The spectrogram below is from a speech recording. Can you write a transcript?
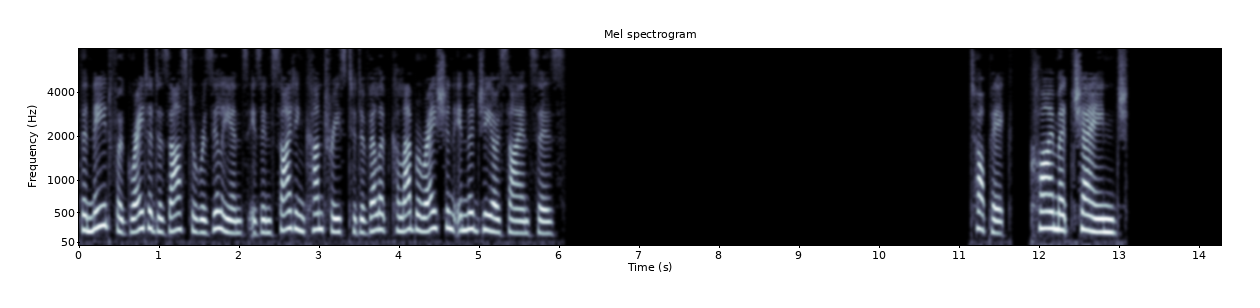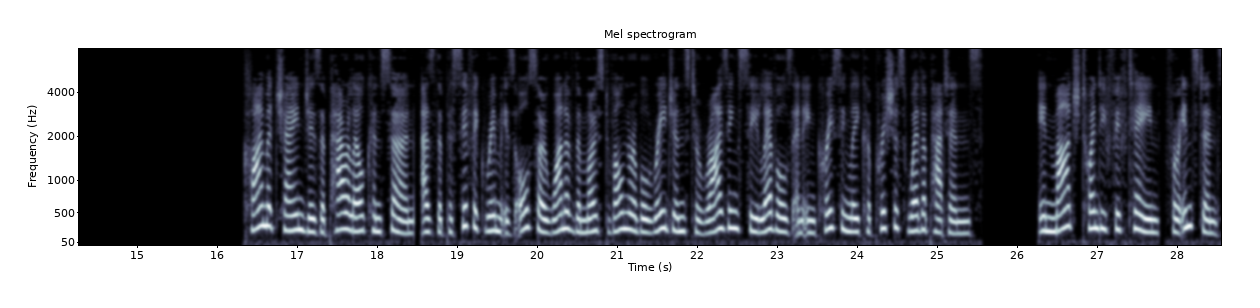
The need for greater disaster resilience is inciting countries to develop collaboration in the geosciences. Topic: Climate change. Climate change is a parallel concern, as the Pacific Rim is also one of the most vulnerable regions to rising sea levels and increasingly capricious weather patterns. In March 2015, for instance,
